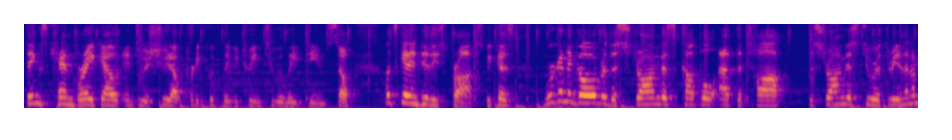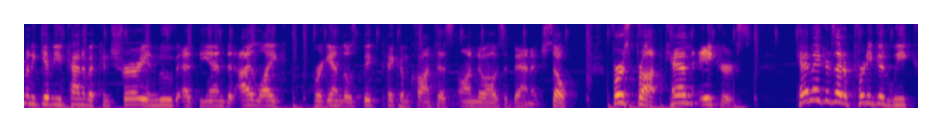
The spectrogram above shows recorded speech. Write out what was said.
things can break out into a shootout pretty quickly between two elite teams. So let's get into these props because we're going to go over the strongest couple at the top, the strongest two or three, and then I'm going to give you kind of a contrarian move at the end that I like for again those big pick'em contests on No House Advantage. So first prop, Cam Akers. Cam Akers had a pretty good week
